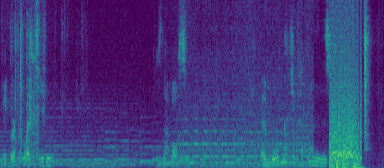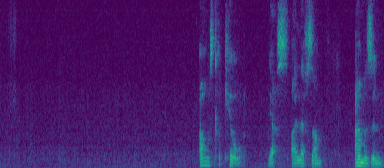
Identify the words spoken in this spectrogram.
They grab a lightsaber. Isn't that awesome? And more magic happening in this I was killed. Yes, I left some Amazon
